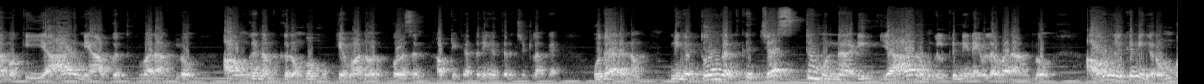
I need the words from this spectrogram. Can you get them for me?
நமக்கு யார் ஞாபகத்துக்கு வராங்களோ அவங்க நமக்கு ரொம்ப முக்கியமான ஒரு பர்சன் அப்படிங்கறத நீங்க தெரிஞ்சுக்கலாங்க. உதாரணம் நீங்க தூங்குறதுக்கு ஜஸ்ட் முன்னாடி யார் உங்களுக்கு நினைவுல வராங்களோ அவங்களுக்கு நீங்க ரொம்ப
